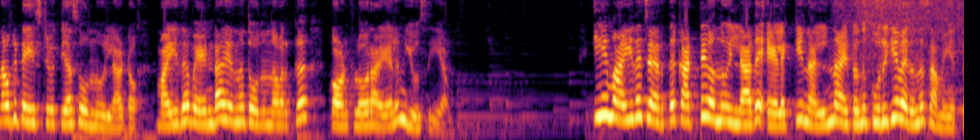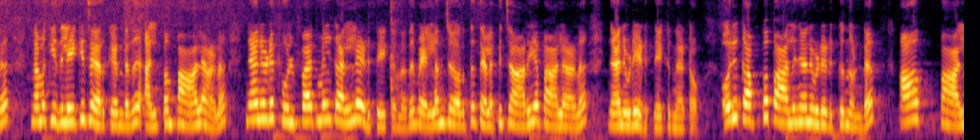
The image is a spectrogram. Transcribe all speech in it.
നമുക്ക് ടേസ്റ്റ് വ്യത്യാസം ഒന്നുമില്ല കേട്ടോ. മൈദ വേണ്ട എന്ന് തോന്നുന്നവർക്ക് കോൺഫ്ലോർ ആയാലും യൂസ് ചെയ്യാം. ഈ മൈദ ചേർത്ത് കട്ടയൊന്നും ഇല്ലാതെ ഇളക്കി നന്നായിട്ടൊന്ന് കുറുകി വരുന്ന സമയത്ത് നമുക്കിതിലേക്ക് ചേർക്കേണ്ടത് അല്പം പാലാണ്. ഞാനിവിടെ ഫുൾ ഫാറ്റ് മിൽക്ക് അല്ല എടുത്തേക്കുന്നത്. വെള്ളം ചേർത്ത് തിളപ്പിച്ചാറിയ പാലാണ് ഞാനിവിടെ എടുത്തേക്കുന്നത് കേട്ടോ. ഒരു കപ്പ് പാൽ ഞാനിവിടെ എടുക്കുന്നുണ്ട്. ആ പാൽ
